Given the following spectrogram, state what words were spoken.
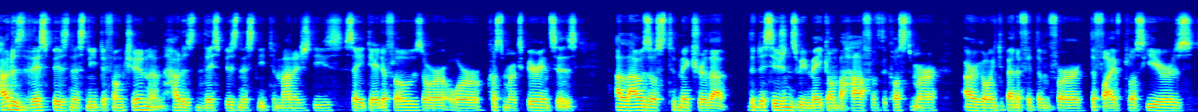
how does this business need to function? And how does this business need to manage these, say, data flows or or customer experiences allows us to make sure that the decisions we make on behalf of the customer are going to benefit them for the five plus years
